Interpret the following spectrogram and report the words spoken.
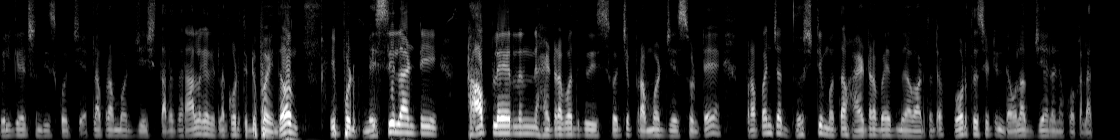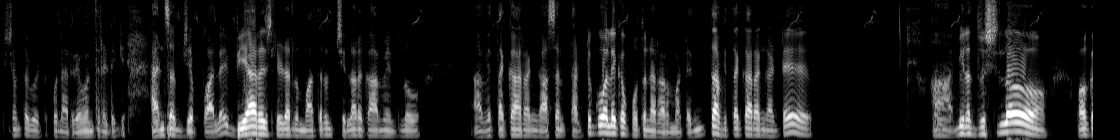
బిల్ గేట్స్‌ని తీసుకొచ్చి ఎట్లా ప్రమోట్ చేసి తరతరాలుగా ఎట్లా కూడా తిండిపోయిందో, ఇప్పుడు మెస్సీ లాంటి టాప్ ప్లేయర్‌లని హైదరాబాద్‌కి తీసుకొచ్చి ప్రమోట్ చేస్తుంటే ప్రపంచ దృష్టి మొత్తం హైదరాబాద్ మీద పడుతుంటే ఫోర్త్ సిటీని డెవలప్ చేయాలని ఒక లక్ష్యంతో పెట్టుకున్న రేవంత్ రెడ్డికి హ్యాండ్స్ చెప్పాలి. బీఆర్ఎస్ లీడర్లు మాత్రం చిల్లర కామెంట్‌లు వితకారంగా అసలు తట్టుకోలేకపోతున్నారు అనమాట ఎంత వితకారంగా అంటే వీళ్ళ దృష్టిలో ఒక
